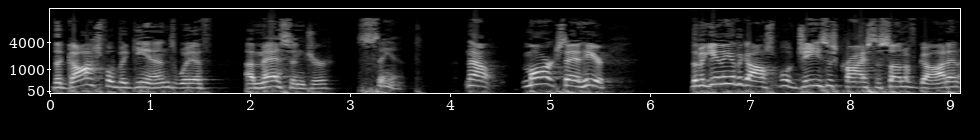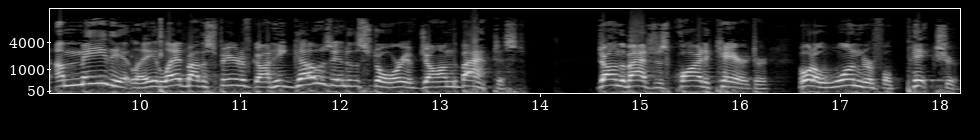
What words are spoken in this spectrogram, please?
the gospel begins with a messenger sent. Now, Mark said here, the beginning of the gospel of Jesus Christ, the Son of God, and immediately, led by the Spirit of God, he goes into the story of John the Baptist. John the Baptist is quite a character. What a wonderful picture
